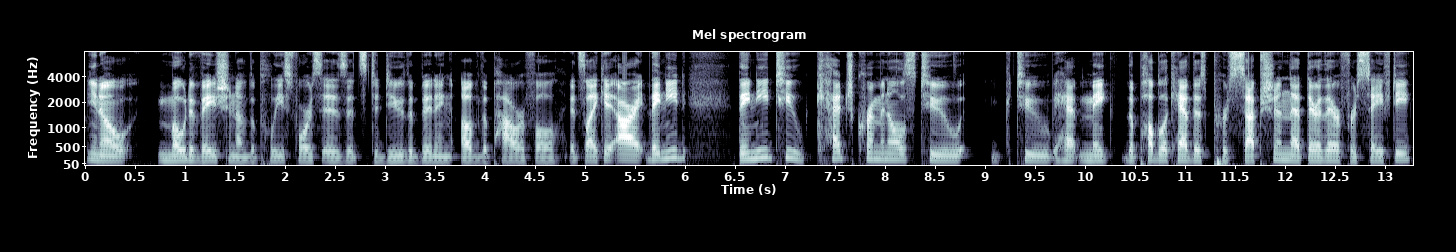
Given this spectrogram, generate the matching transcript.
you know, motivation of the police force is. It's to do the bidding of the powerful. It's like, eh, all right, they need, they need to catch criminals to to ha- make the public have this perception that they're there for safety,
